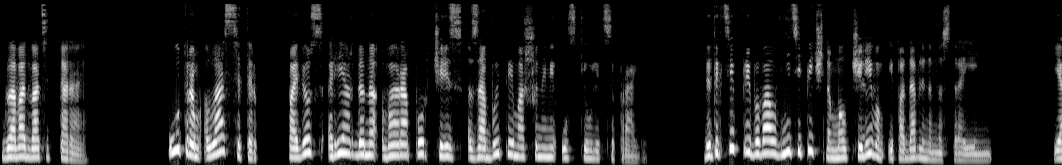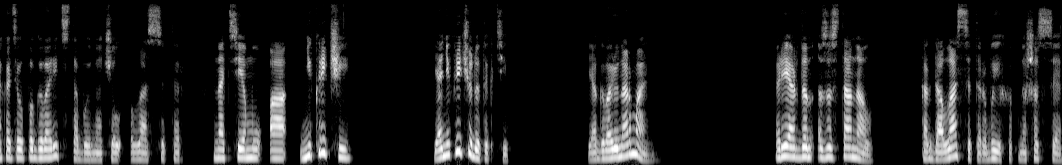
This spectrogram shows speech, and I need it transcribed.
Глава 22. Утром Лассетер повез Риардена в аэропорт через забытые машинами узкие улицы Праги. Детектив пребывал в нетипичном, молчаливом и подавленном настроении. «Я хотел поговорить с тобой», — начал Лассетер, — «на тему «А не кричи». «Я не кричу, детектив. Я говорю нормально». Риарден застонал, когда Лассетер, выехав на шоссе,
